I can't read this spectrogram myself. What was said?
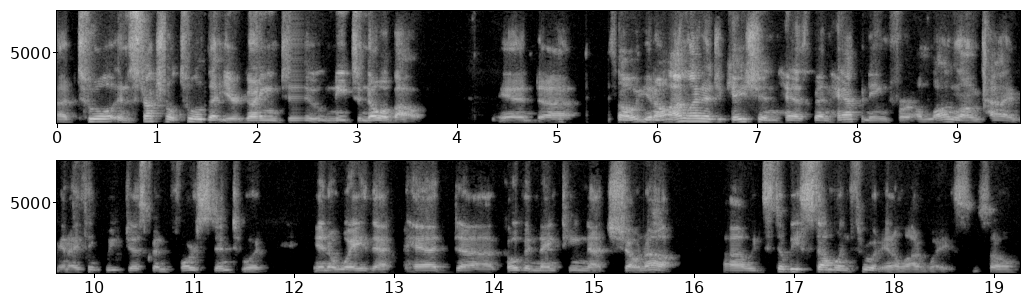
a, tool, instructional tool that you're going to need to know about. And uh, so, you know, online education has been happening for a long, long time. And I think we've just been forced into it in a way that had uh, COVID-19 not shown up, uh, we'd still be stumbling through it in a lot of ways. So,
